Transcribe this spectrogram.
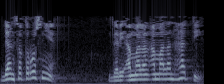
Dan seterusnya. Dari amalan-amalan hati.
